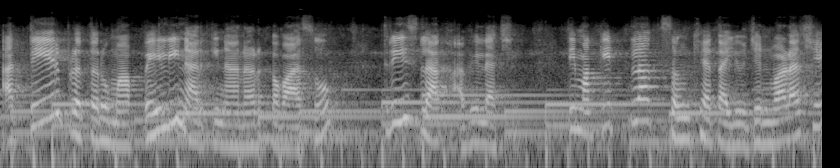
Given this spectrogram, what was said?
આ તેર પ્રતરોમાં પહેલી નારકીના નરકવાસો ત્રીસ લાખ આવેલા છે. તેમાં કેટલાક સંખ્યાતા યોજનવાળા છે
